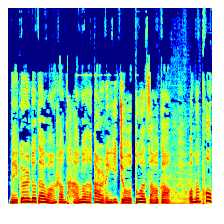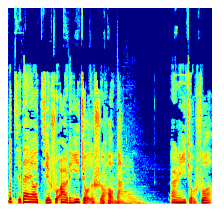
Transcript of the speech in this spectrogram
每个人都在网上谈论二零一九有多糟糕，我们迫不及待要结束二零一九的时候嘛。二零一九说：“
